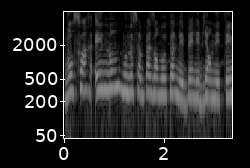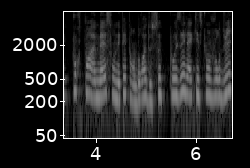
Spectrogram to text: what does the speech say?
Bonsoir. Et non, nous ne sommes pas en automne, mais bel et bien en été. Pourtant, à Metz, on était en droit de se poser la question aujourd'hui.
